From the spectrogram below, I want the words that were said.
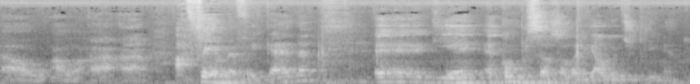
ao, ao, à, à, febre africana, eh, eh, que é a compressão salarial e o despedimento.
